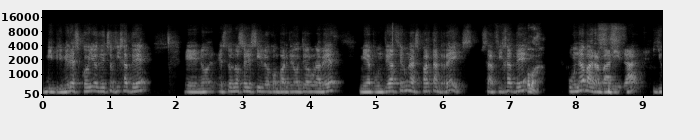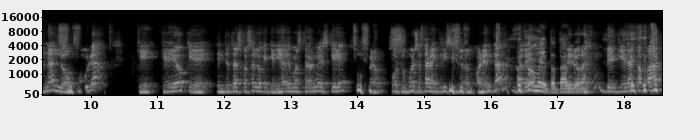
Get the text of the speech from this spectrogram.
mi primer escollo. De hecho, fíjate, no, esto no sé si lo he compartido contigo alguna vez, me apunté a hacer una Spartan Race. O sea, fíjate, una barbaridad y una locura que creo que, entre otras cosas, lo que quería demostrarme es que, bueno, por supuesto estaba en crisis en los 40, ¿vale? pero de que era capaz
